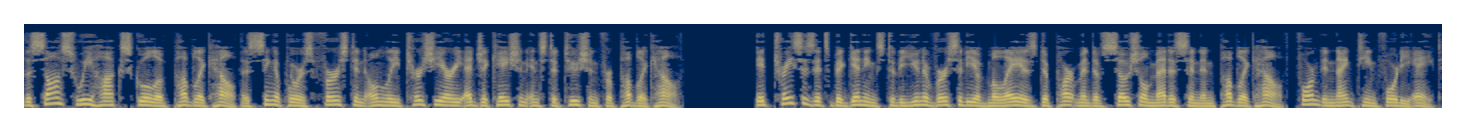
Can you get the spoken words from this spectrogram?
The Saw Swee Hock School of Public Health is Singapore's first and only tertiary education institution for public health. It traces its beginnings to the University of Malaya's Department of Social Medicine and Public Health, formed in 1948.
